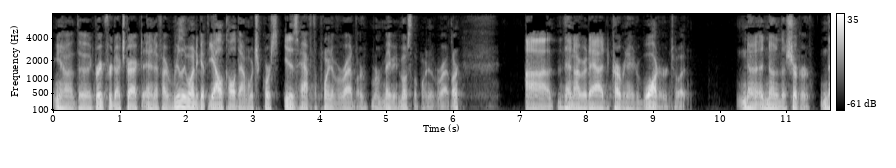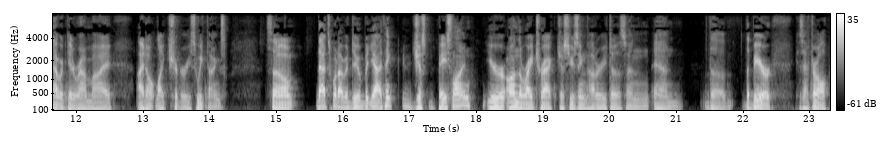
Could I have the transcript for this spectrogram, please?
you know, the grapefruit extract, and if I really wanted to get the alcohol down, which of course is half the point of a radler, or maybe most of the point of a radler, uh, then I would add carbonated water to it. None, none of the sugar. And that would get around my, I don't like sugary sweet things. So that's what I would do. But yeah, I think just baseline, you're on the right track just using the Jarritos and, and the, the beer. Cause after all,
